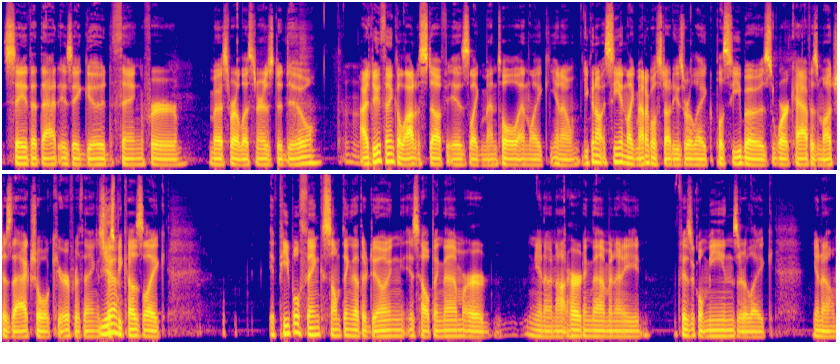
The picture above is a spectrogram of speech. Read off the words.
say that that is a good thing for most of our listeners to do. Mm-hmm. I do think a lot of stuff is like mental and like, you know, you can see in like medical studies where like placebos work half as much as the actual cure for things Yeah. just because like if people think something that they're doing is helping them or you know, not hurting them in any physical means or like, you know,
